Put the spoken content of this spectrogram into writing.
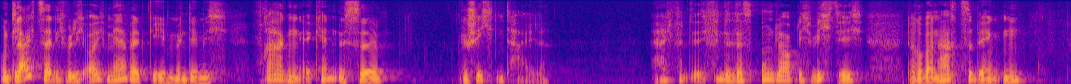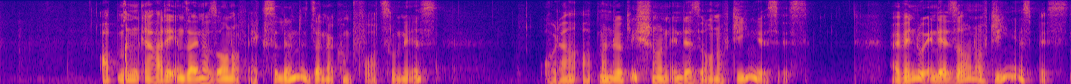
Und gleichzeitig will ich euch Mehrwert geben, indem ich Fragen, Erkenntnisse, Geschichten teile. Ja, ich, find, ich finde das unglaublich wichtig, darüber nachzudenken, ob man gerade in seiner Zone of Excellence, in seiner Komfortzone ist, oder ob man wirklich schon in der Zone of Genius ist. Weil wenn du in der Zone of Genius bist,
